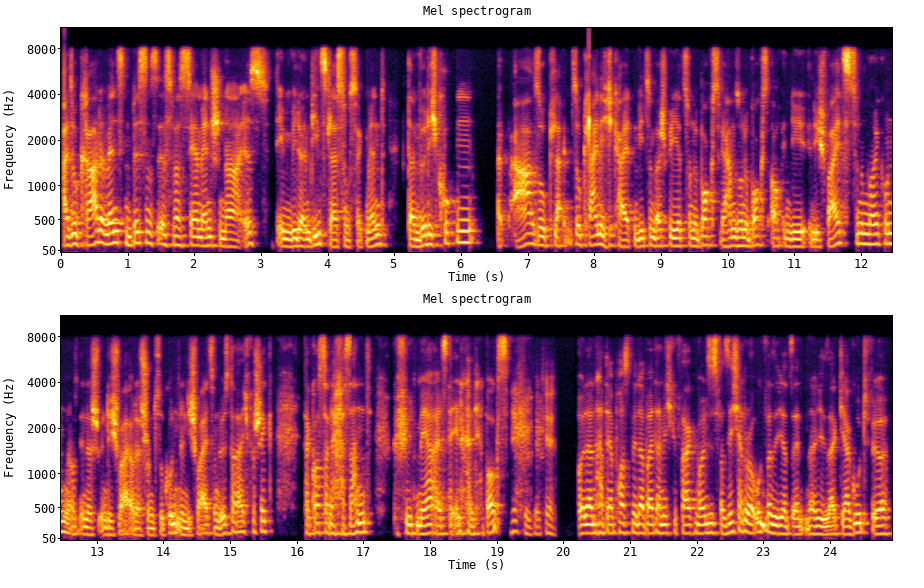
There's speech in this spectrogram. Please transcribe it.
Also gerade wenn es ein Business ist, was sehr menschennah ist, eben wieder im Dienstleistungssegment, dann würde ich gucken, A, so, Kle so Kleinigkeiten, wie zum Beispiel jetzt so eine Box. Wir haben so eine Box auch in die, in die Schweiz zu einem Neukunden, in, der, in die Schweiz oder schon zu Kunden in die Schweiz und Österreich verschickt. Da kostet dann der Versand gefühlt mehr als der Inhalt der Box. Okay. Und dann hat der Postmitarbeiter mich gefragt, wollen Sie es versichern oder unversichert senden? Dann habe ich gesagt, ja gut, für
